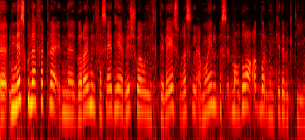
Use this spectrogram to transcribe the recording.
الناس كلها فاكرة إن جرائم الفساد هي الرشوة والاختلاس وغسل الأموال بس الموضوع أكبر من كده بكتير.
